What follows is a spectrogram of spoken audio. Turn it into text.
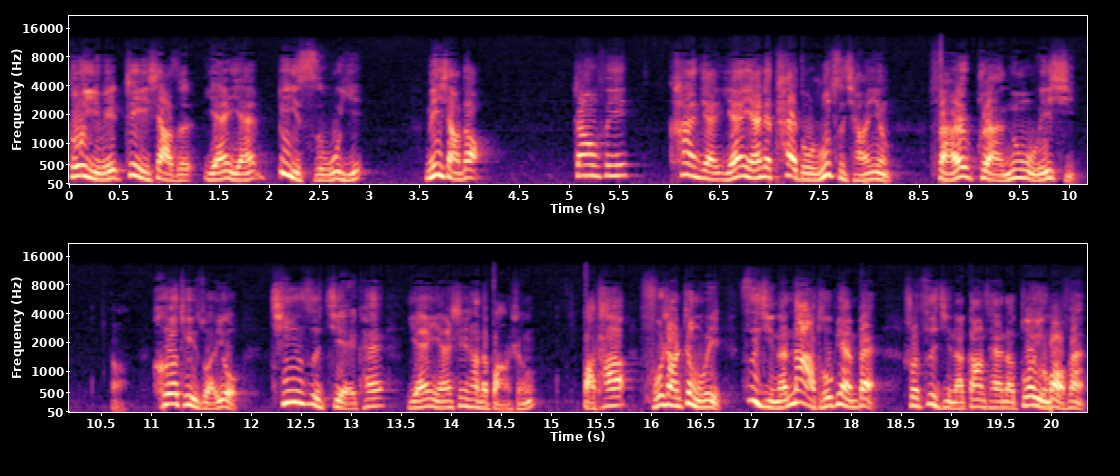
都以为这一下子严颜必死无疑，没想到张飞看见严颜的态度如此强硬，反而转怒为喜，啊，喝退左右，亲自解开严颜身上的绑绳，把他扶上正位，自己呢纳头便拜。说自己呢，刚才呢多有冒犯，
